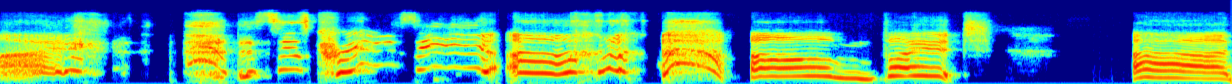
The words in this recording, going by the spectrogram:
i? This is crazy. Uh, um but uh,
